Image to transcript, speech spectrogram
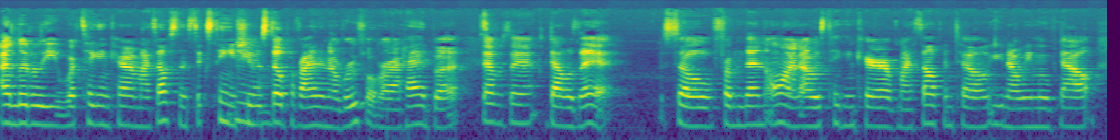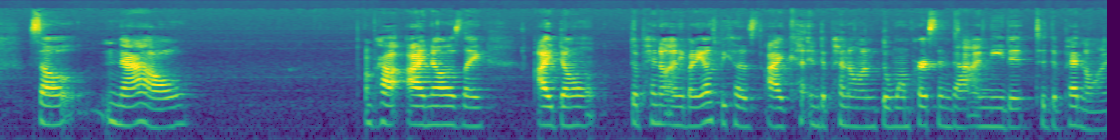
I literally was taking care of myself since 16. She was still providing a roof over our head, but that was it. That was it so from then on i was taking care of myself until you know we moved out so now i'm proud i know it's like i don't depend on anybody else because I couldn't depend on the one person that I needed to depend on.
